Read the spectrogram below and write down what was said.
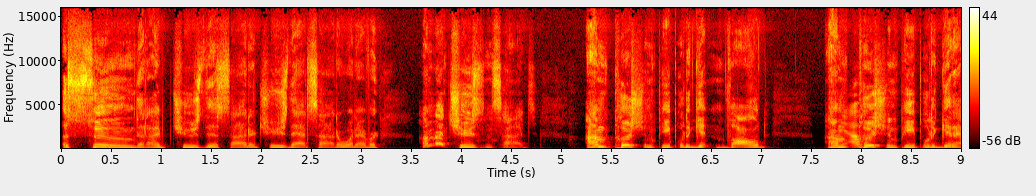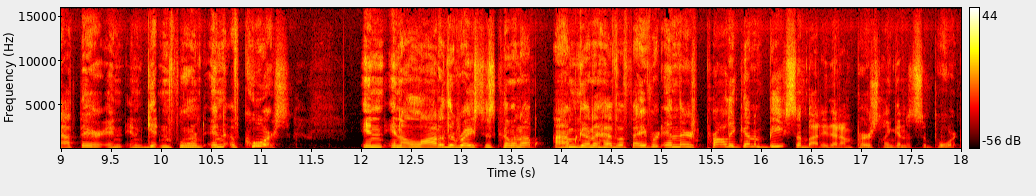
assume that I choose this side or choose that side or whatever. I'm not choosing sides. I'm pushing people to get involved. I'm Yep. pushing people to get out there and, and get informed. And of course, in in a lot of the races coming up, I'm gonna have a favorite, and there's probably gonna be somebody that I'm personally gonna support.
